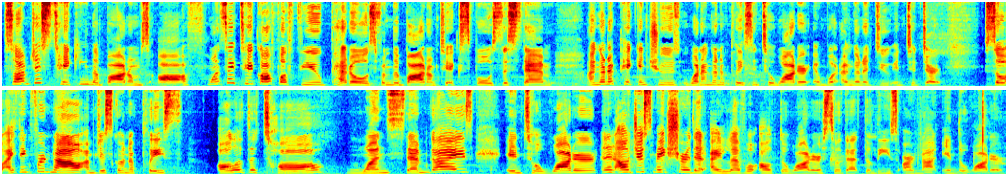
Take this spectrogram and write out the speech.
So I'm just taking the bottoms off. Once I take off a few petals from the bottom to expose the stem, I'm gonna pick and choose what I'm gonna place into water and what I'm gonna do into dirt. So I think for now, I'm just gonna place all of the tall one stem guys into water and I'll just make sure that I level out the water so that the leaves are not in the water.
